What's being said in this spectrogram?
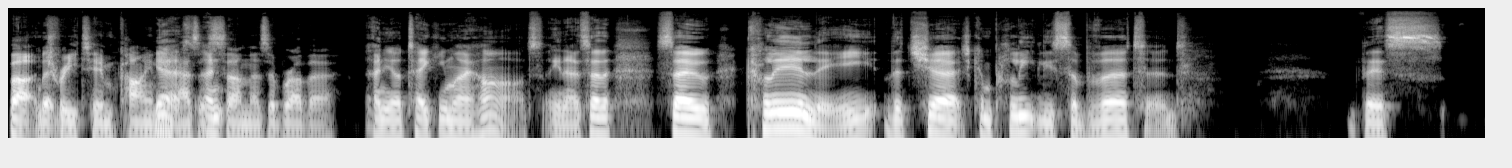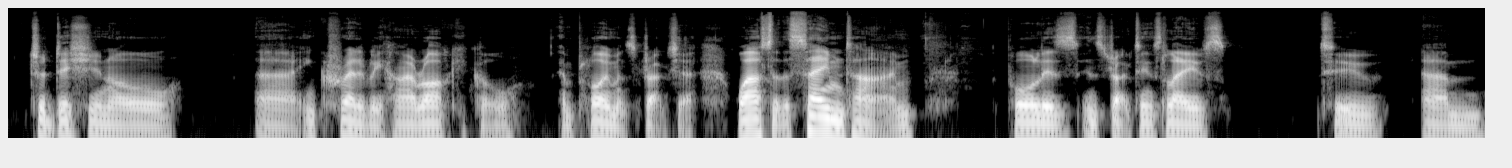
but, but treat him kindly yes, as a and, son, as a brother." And you're taking my heart, you know. So, so clearly, the church completely subverted this traditional, uh, incredibly hierarchical employment structure, whilst at the same time, Paul is instructing slaves to um,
